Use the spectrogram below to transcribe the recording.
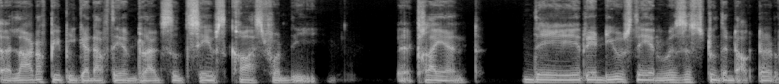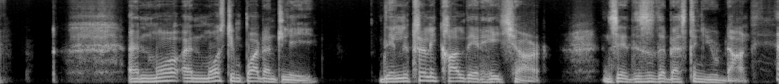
a lot of people get off their drugs. It saves cost for the uh, client. They reduce their visits to the doctor. And more and most importantly, they literally call their HR and say, This is the best thing you've done.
